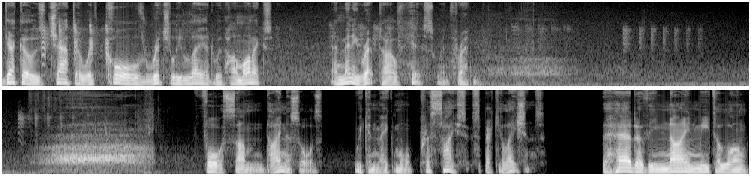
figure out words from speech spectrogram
Geckos chatter with calls richly layered with harmonics and many reptiles hiss when threatened. For some dinosaurs, we can make more precise speculations. The head of the nine meter long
